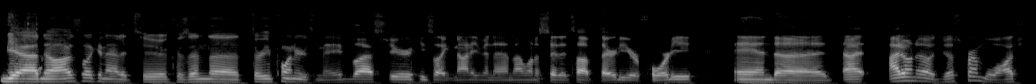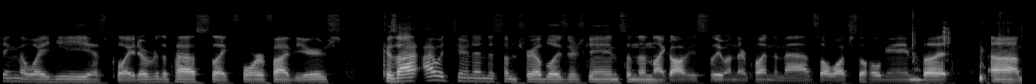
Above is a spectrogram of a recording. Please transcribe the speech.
Yeah, no, I was looking at it too because in the three pointers made last year, he's like not even in. I want to say the top thirty or forty, and uh, I I don't know. Just from watching the way he has played over the past like four or five years, because I I would tune into some Trailblazers games, and then like obviously when they're playing the Mavs, I'll watch the whole game. But um,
